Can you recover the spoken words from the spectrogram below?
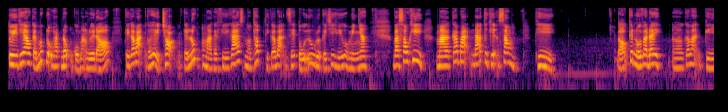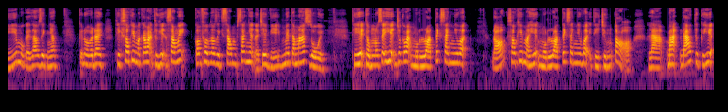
tùy theo cái mức độ hoạt động của mạng lưới đó. Thì các bạn có thể chọn cái lúc mà cái phí gas nó thấp thì các bạn sẽ tối ưu được cái chi phí của mình nha. Và sau khi mà các bạn đã thực hiện xong thì đó kết nối vào đây. Uh, các bạn ký một cái giao dịch nha kết nối vào đây thì sau khi mà các bạn thực hiện xong ấy confirm giao dịch xong xác nhận ở trên ví MetaMask rồi thì hệ thống nó sẽ hiện cho các bạn một loạt tích xanh như vậy đó, sau khi mà hiện một loạt tích xanh như vậy thì chứng tỏ là bạn đã thực hiện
